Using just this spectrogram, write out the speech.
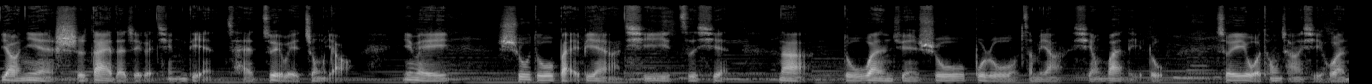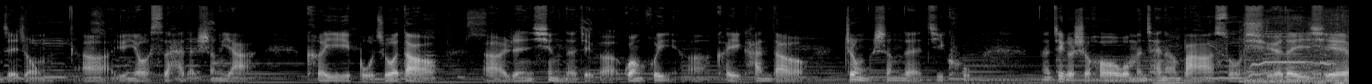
要念时代的这个经典才最为重要，因为书读百遍啊，其义自现。那读万卷书不如怎么样行万里路，所以我通常喜欢这种啊云游四海的生涯，可以捕捉到啊人性的这个光辉啊，可以看到众生的疾苦。那这个时候，我们才能把所学的一些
